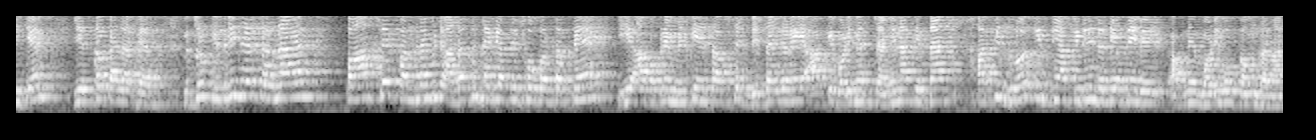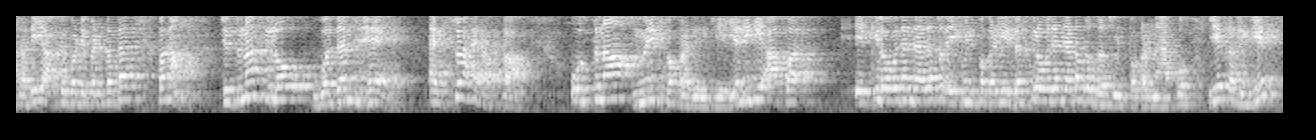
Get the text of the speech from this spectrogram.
ठीक है? ये इसका पहला अभ्यास। मित्रों, कितनी देर करना है? पाँच से पंद्रह मिनट, आधा घंटा भी आप इसको कर सकते हैं। ये आप अपने मिनट के हिसाब से डिसाइड करेंगे, आपके बॉडी में स्टेमिना कितना है, आपकी ज़रूरत कितनी आप कितनी जल्दी अपने वेट अपने बॉडी को कम करना चाहते हैं, ये आपके ऊपर डिपेंड करता है। पर हाँ जितना किलो वज़न है, एक्स्ट्रा है आपका, उतना मिनट पकड़ लीजिए। यानी कि आपका एक किलो वज़न ज़्यादा तो एक मिनट पकड़िए, दस किलो वज़न ज़्यादा तो दस मिनट पकड़ना है आपको। ये कर लीजिए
